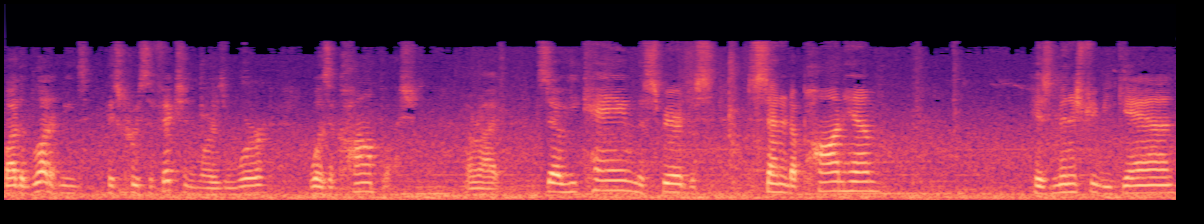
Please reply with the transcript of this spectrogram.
by the blood, it means his crucifixion, where his work was accomplished. All right. So he came, the Spirit descended upon him, his ministry began.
